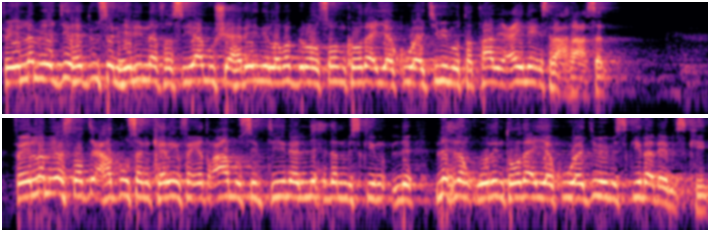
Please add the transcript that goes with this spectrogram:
fain lam yajid hadduusan helinna fa siyaamu shahrayni laba bilood soomkooda ayaa ku waajibi mutataabicayni israacraacsan fain lam yastatic hadduusan karin fa icaamu sittiina lixdan quudintooda ayaa ku waajibay miskiinan ee miskiin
